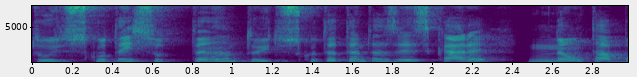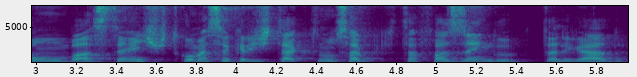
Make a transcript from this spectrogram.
tu escuta isso tanto e tu escuta tantas vezes, cara, não tá bom o bastante que tu começa a acreditar que tu não sabe o que tá fazendo, tá ligado?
